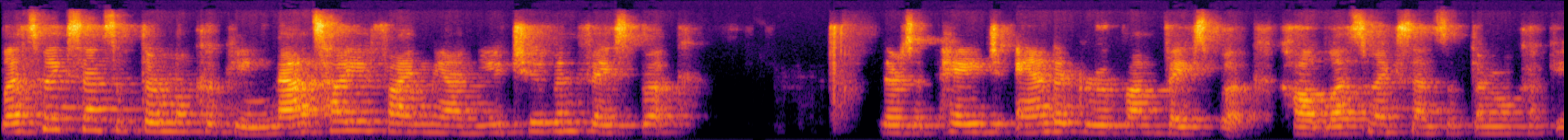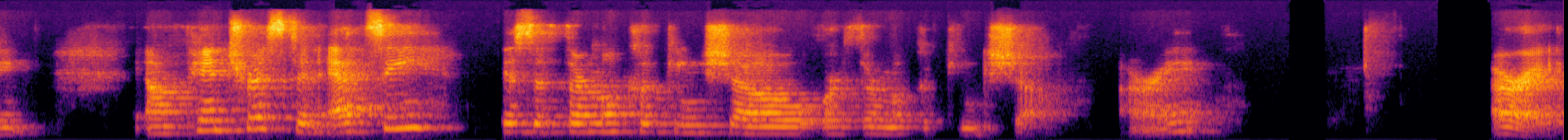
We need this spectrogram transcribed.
Let's Make Sense of Thermal Cooking. That's how you find me on YouTube and Facebook. There's a page and a group on Facebook called Let's Make Sense of Thermal Cooking. On Pinterest and Etsy is the Thermal Cooking Show or Thermal Cooking Show. All right. All right.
